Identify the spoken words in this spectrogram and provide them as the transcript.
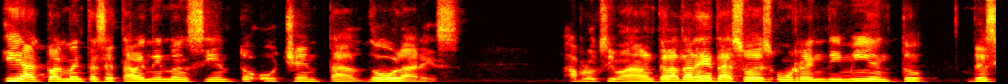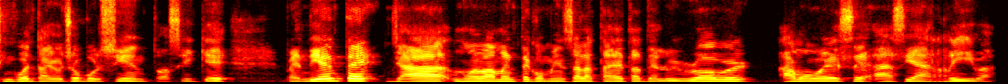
y actualmente se está vendiendo en 180 dólares aproximadamente la tarjeta. Eso es un rendimiento de 58%. Así que pendiente, ya nuevamente comienzan las tarjetas de Louis Robert a moverse hacia arriba.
